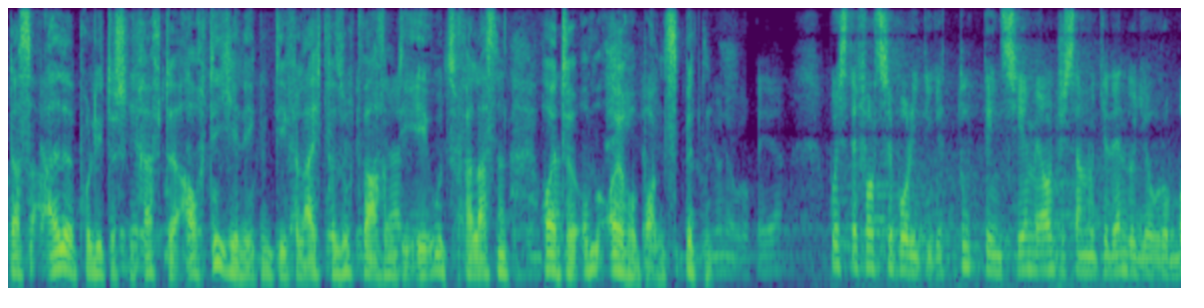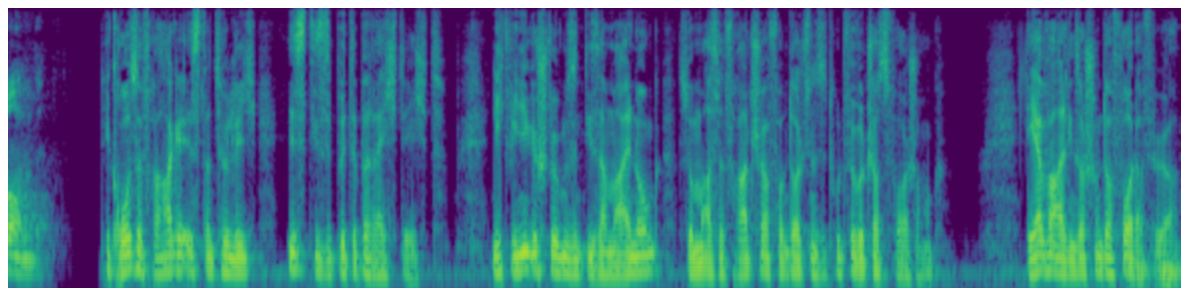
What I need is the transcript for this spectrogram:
dass alle politischen Kräfte, auch diejenigen, die vielleicht versucht waren, die EU zu verlassen, heute um Eurobonds bitten. Queste forze politiche tutte insieme oggi stanno chiedendo gli Eurobond. Die große Frage ist natürlich, ist diese Bitte berechtigt? Nicht wenige Stimmen sind dieser Meinung, so Marcel Fratscher vom Deutschen Institut für Wirtschaftsforschung. Der war allerdings auch schon davor dafür.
